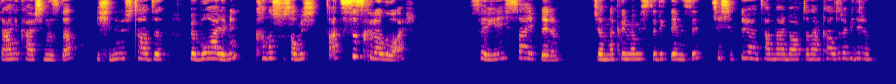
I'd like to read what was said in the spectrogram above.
Yani karşınızda işinin üstadı ve bu alemin kana susamış tatsız kralı var. Sevgili iş sahiplerim, canına kıymam istediklerinizi çeşitli yöntemlerle ortadan kaldırabilirim.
